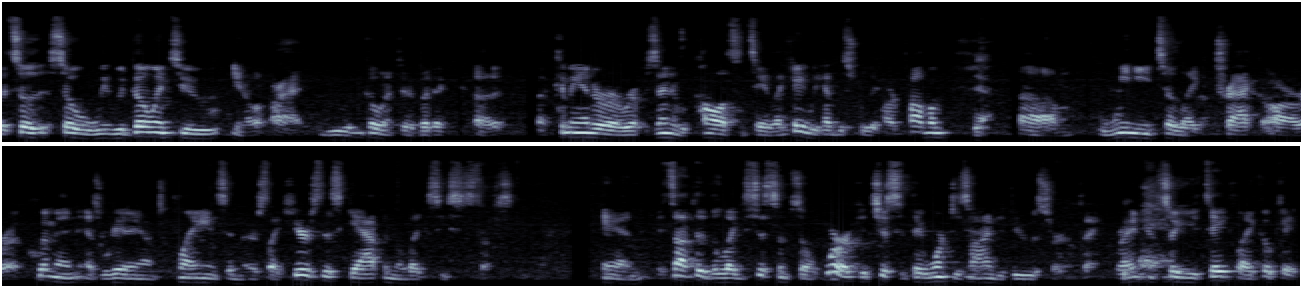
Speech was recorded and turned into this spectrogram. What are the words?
but so so we would go into you know all right we wouldn't go into it but a, a, a commander or a representative would call us and say like hey we have this really hard problem. Yeah. um, we need to like track our equipment as we're getting onto planes and there's like here's this gap in the legacy systems. And it's not that the legacy systems don't work it's just that they weren't designed to do a certain thing right? And so you take like okay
